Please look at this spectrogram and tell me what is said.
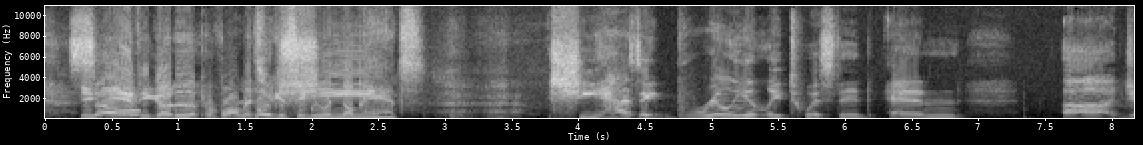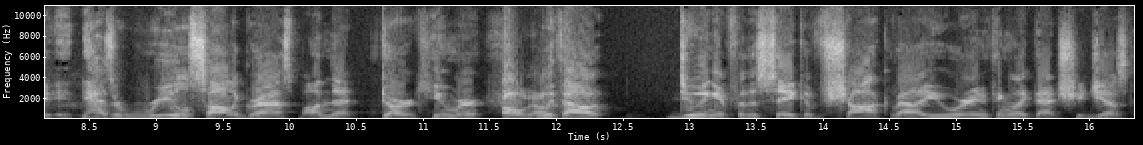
So if you go to the performance, you can see me with no pants. she has a brilliantly twisted and uh, it has a real solid grasp on that dark humor Oh, God. without doing it for the sake of shock value or anything like that. She just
